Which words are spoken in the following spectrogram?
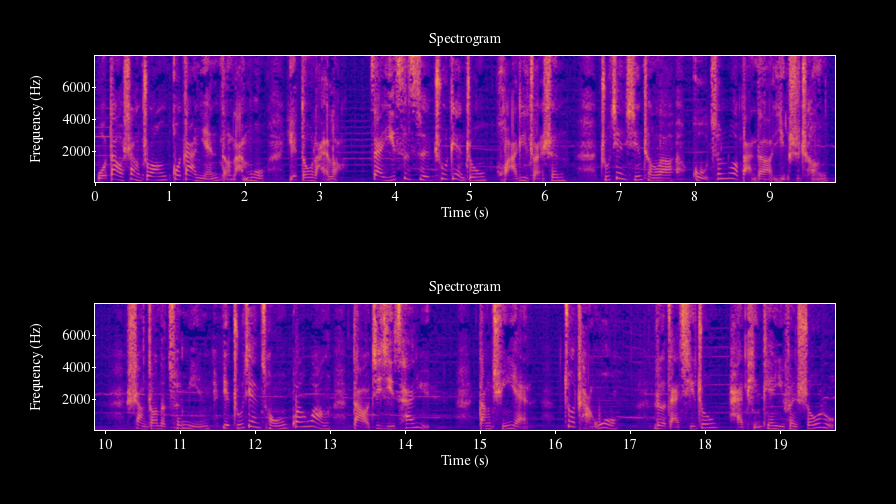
我到上庄过大年等栏目也都来了，在一次次触电中华丽转身，逐渐形成了古村落版的影视城。上庄的村民也逐渐从观望到积极参与，当群演、做场务。乐在其中，还平添一份收入。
